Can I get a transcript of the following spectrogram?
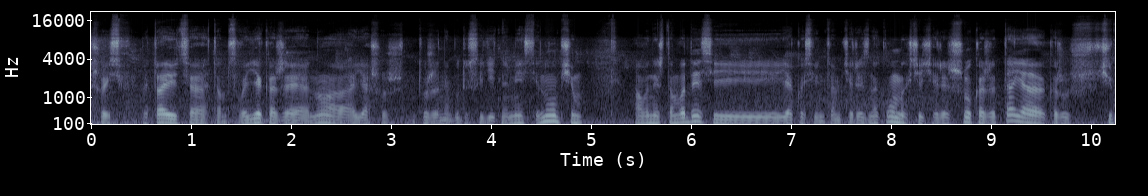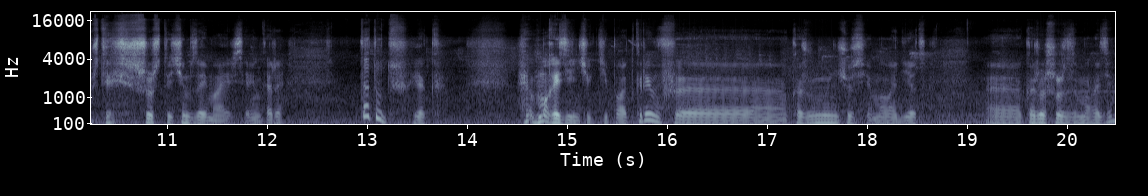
щось питаються, там своє каже, ну а я що ж теж не буду сидіти на місці. Ну, в общем, а вони ж там в Одесі, і якось він там через знайомих чи через що каже, та я кажу, чим ж ти, що ж ти чим займаєшся? Він каже, та тут як магазинчик, типу, відкрив. Е, кажу, ну нічого себе, молодець. Е, Кажу, що ж за магазин?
